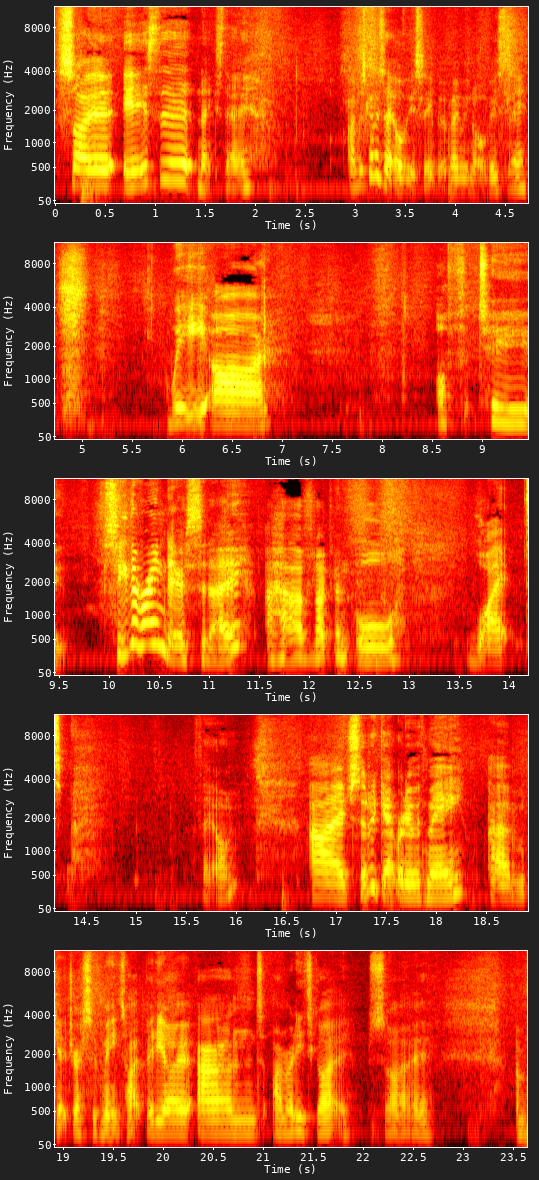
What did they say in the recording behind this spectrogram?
So it is the next day. I was going to say obviously, but maybe not obviously. We are off to see the reindeers today. I have like an all white fit on. I just sort of get ready with me, um, get dressed with me type video, and I'm ready to go. So I'm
